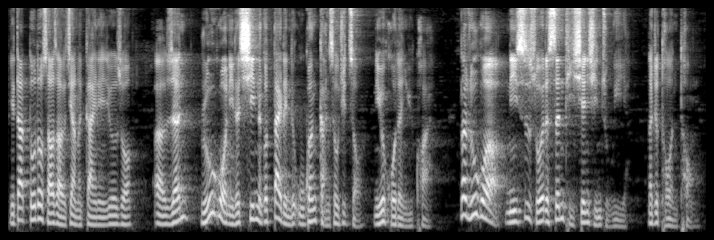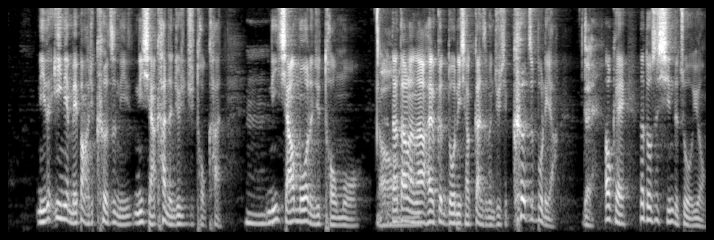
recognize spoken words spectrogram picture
也大多多少少有这样的概念，就是说，呃，人如果你的心能够带着你的五官感受去走，你会活得很愉快。那如果你是所谓的身体先行主义啊，那就头很痛。你的意念没办法去克制，你你想要看的人就去偷看，嗯，你想要摸的人就偷摸。哦，那当然了，还有更多，你想要干什么你就去克制不了。对，OK，那都是心的作用。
